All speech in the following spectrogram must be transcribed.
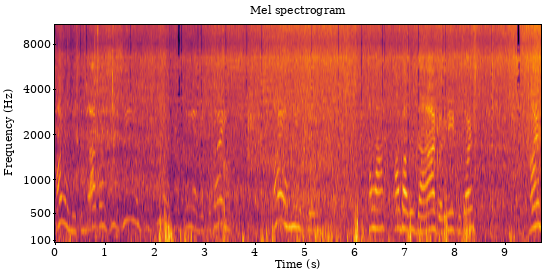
Olha, Nicolas, água vizinha, vizinha, vizinha, Nicolas. Olha. Olha, Nicolas. Olha lá, olha o barulho da água, Nicolas. Olha. Olha,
